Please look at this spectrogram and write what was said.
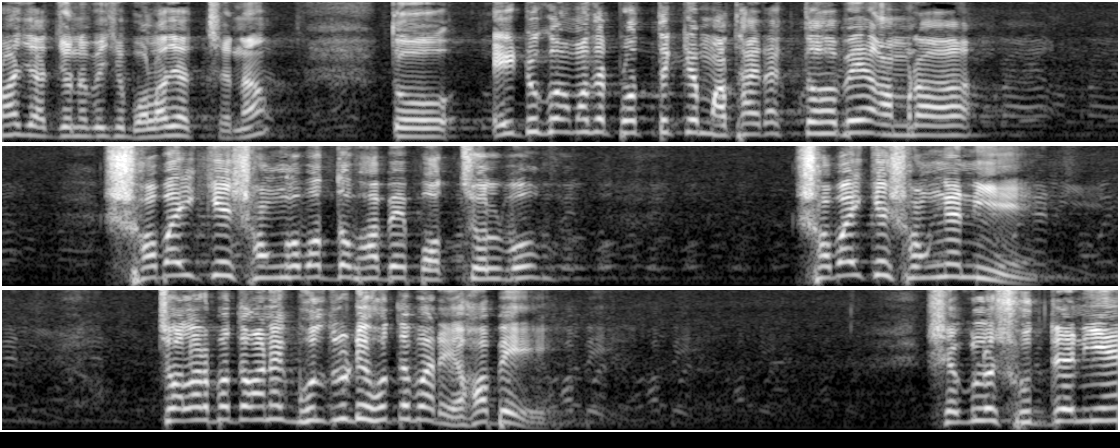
নয়, যার জন্য বেশি বলা যাচ্ছে না। তো এইটুকু আমাদের প্রত্যেককে মাথায় রাখতে হবে, আমরা সবাইকে সংঘবদ্ধভাবে পথ চলবো, সবাইকে সঙ্গে নিয়ে চলার পথে অনেক ভুল ত্রুটি হতে পারে, হবে। সেগুলো শুধরে নিয়ে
